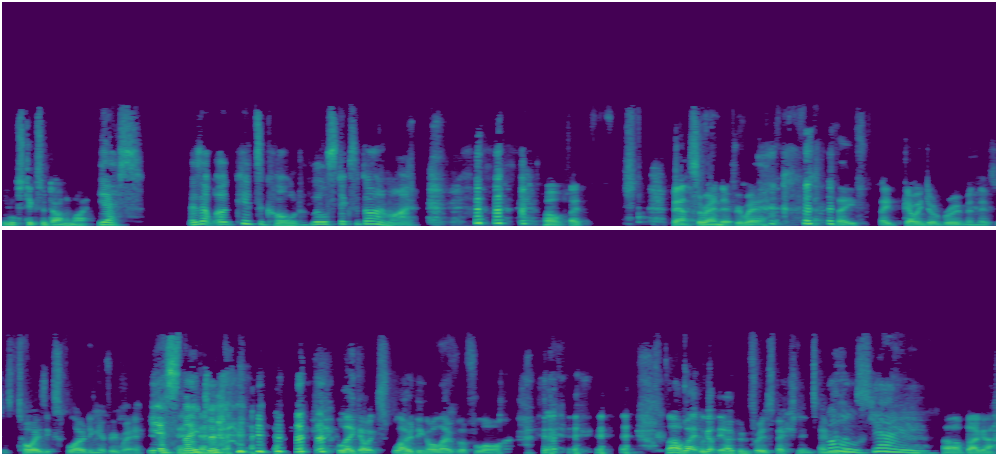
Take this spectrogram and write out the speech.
little sticks of dynamite. Yes. Is that what kids are called? Little sticks of dynamite. Oh, they bounce around everywhere. they they go into a room and there's just toys exploding everywhere. Yes, they do. Lego exploding all over the floor. oh wait, we got the open for inspection in ten oh, minutes. yay. Oh bugger.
